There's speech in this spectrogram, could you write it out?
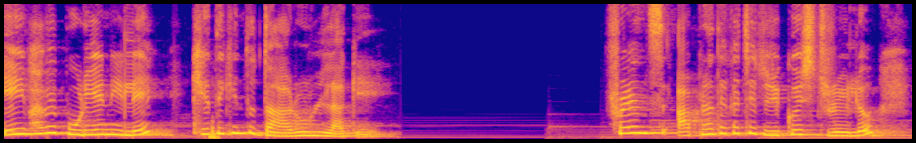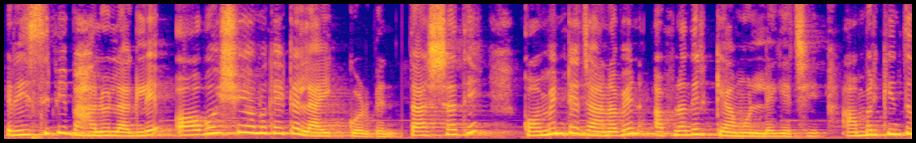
এইভাবে পুড়িয়ে নিলে খেতে কিন্তু দারুণ লাগে। ফ্রেন্ডস আপনাদের কাছে রিকোয়েস্ট রইল রেসিপি ভালো লাগলে অবশ্যই আমাকে একটা লাইক করবেন। তার সাথে কমেন্টে জানাবেন আপনাদের কেমন লেগেছে। আমার কিন্তু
